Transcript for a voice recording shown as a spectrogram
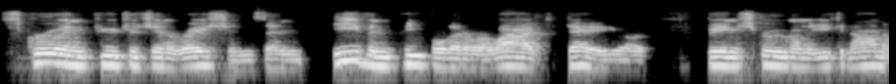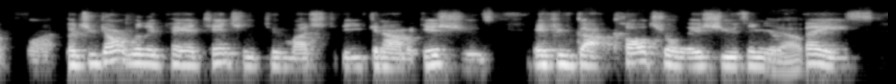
screwing future generations. And even people that are alive today are being screwed on the economic front. But you don't really pay attention too much to the economic issues if you've got cultural issues in your yep. face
